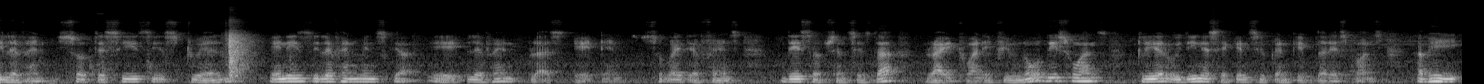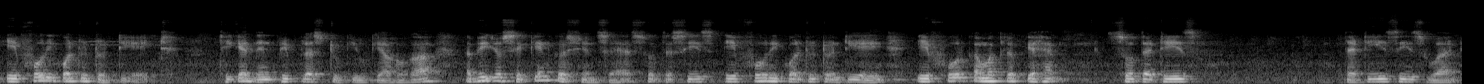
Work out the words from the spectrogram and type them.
eleven so this is is twelve n is eleven means क्या? Eleven plus eighteen so my dear friends this option is the right one. If you know these ones, clear. Within a seconds, you can keep the response. अभी a four equal to twenty eight ठीक है? Then p plus two q क्या होगा? अभी जो सेकेंड क्वेश्चन है so this is a four equal to twenty eight a four का मतलब क्या है? So that is that is is what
